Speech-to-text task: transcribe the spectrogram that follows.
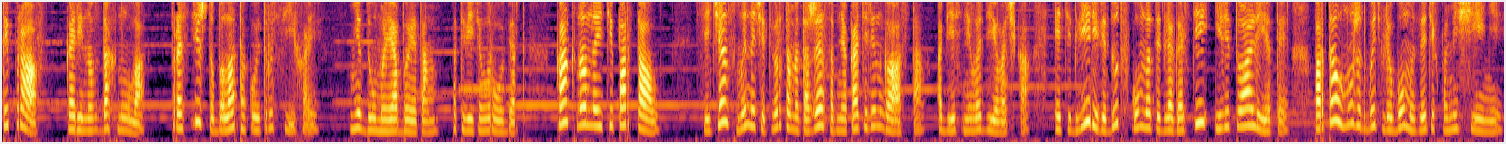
Ты прав», — Карина вздохнула. «Прости, что была такой трусихой». «Не думай об этом», — ответил Роберт. «Как нам найти портал?» «Сейчас мы на четвертом этаже особняка Теленгаста», — объяснила девочка. «Эти двери ведут в комнаты для гостей или туалеты. Портал может быть в любом из этих помещений.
